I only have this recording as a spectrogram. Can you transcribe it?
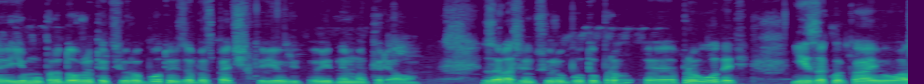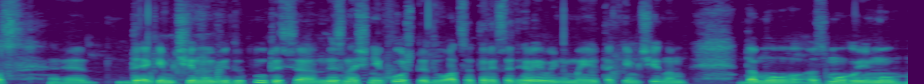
е, йому продовжити цю роботу і забезпечити його відповідним матеріалом. Зараз він цю роботу е, проводить і закликаю вас е, деяким чином відгукнутися. Незначні кошти 20-30 гривень. Ми таким чином дамо змогу йому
